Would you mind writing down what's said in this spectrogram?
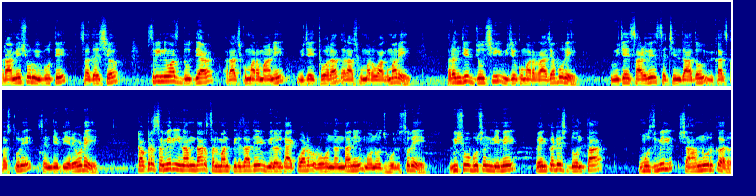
रामेश्वर विभूते सदस्य श्रीनिवास दुद्याळ राजकुमार माने विजय थोरात राजकुमार वाघमारे रणजित जोशी विजयकुमार राजापुरे विजय साळवे सचिन जाधव विकास कस्तुरे संदीप येरवडे डॉक्टर समीर इनामदार सलमान पिरजादे विरल गायकवाड रोहन नंदाने मनोज होलसुरे विश्वभूषण लिमे व्यंकटेश दोंता मुजमिल शहानूरकर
